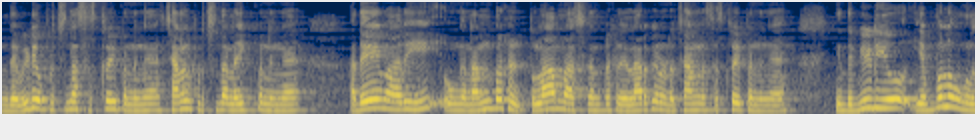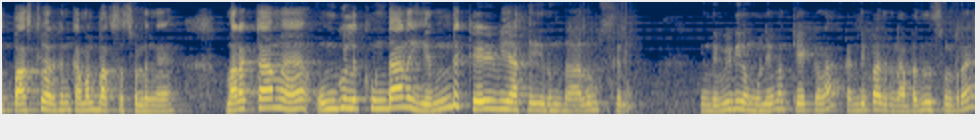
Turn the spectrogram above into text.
இந்த வீடியோ பிடிச்சிருந்தா சப்ஸ்கிரைப் பண்ணுங்கள் சேனல் பிடிச்சிருந்தா லைக் பண்ணுங்கள் அதே மாதிரி உங்கள் நண்பர்கள் துலாம் ராசி நண்பர்கள் எல்லாருக்கும் என்னோட சேனலை சப்ஸ்கிரைப் பண்ணுங்கள் இந்த வீடியோ எவ்வளோ உங்களுக்கு பாசிட்டிவாக இருக்குன்னு கமெண்ட் பாக்ஸில் சொல்லுங்கள் மறக்காமல் உங்களுக்கு உண்டான எந்த கேள்வியாக இருந்தாலும் சரி இந்த வீடியோ மூலியமாக கேட்கலாம். கண்டிப்பாக அதுக்கு நான் பதில் சொல்கிறேன்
